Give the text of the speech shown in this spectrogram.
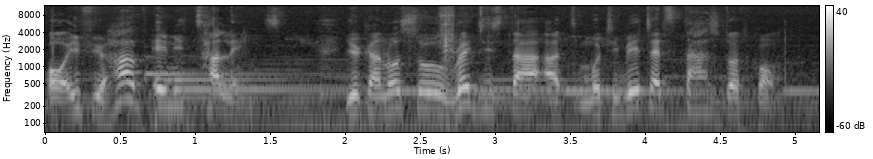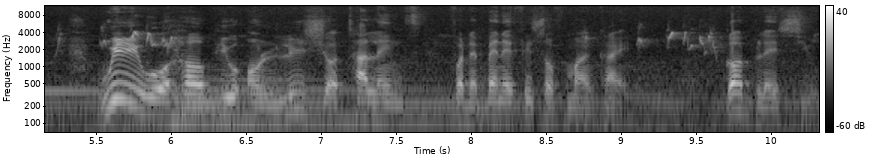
Or if you have any talents, you can also register at motivatedstars.com. We will help you unleash your talents for the benefits of mankind. God bless you.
